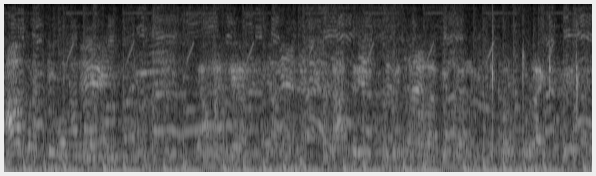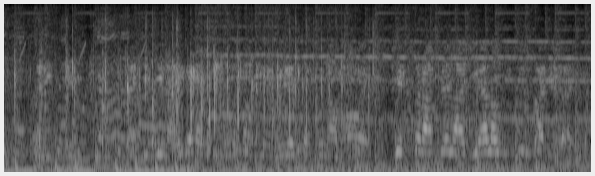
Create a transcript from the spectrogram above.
हा भरपूर आहे आपल्याला आज यायला उशीर झालेला आहे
